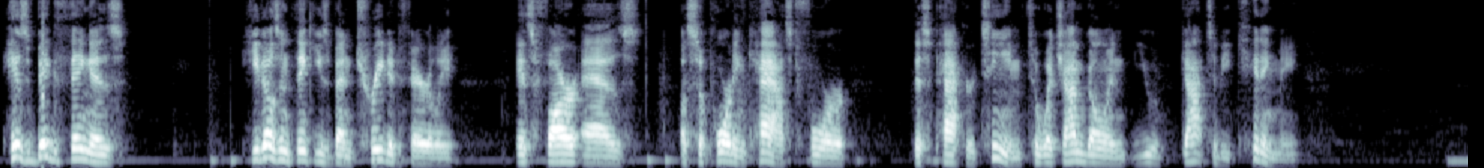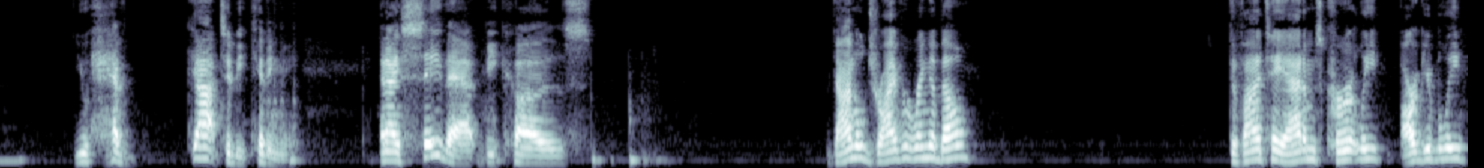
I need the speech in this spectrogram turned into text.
his big thing is he doesn't think he's been treated fairly as far as a supporting cast for this Packer team, to which I'm going, you've got to be kidding me. You have got to be kidding me. And I say that because Donald Driver ring a bell? Davante Adams currently, arguably,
